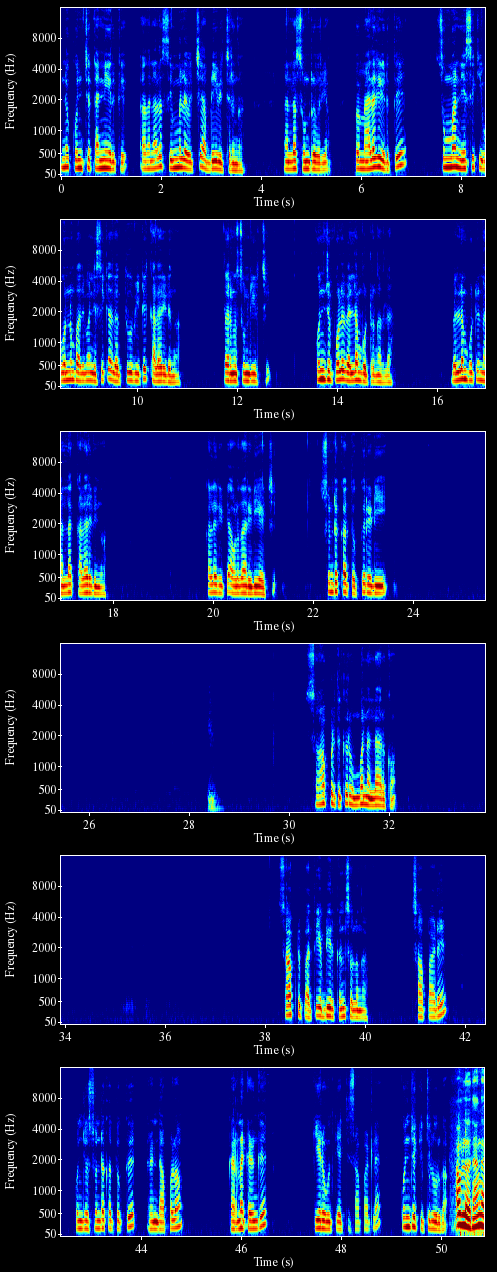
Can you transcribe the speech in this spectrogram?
இன்னும் கொஞ்சம் தண்ணி இருக்குது அதனால் சிம்மில் வச்சு அப்படியே வச்சுருங்க. நல்லா சுண்டுற வரையும். இப்போ மிளகு எடுத்து சும்மா நெசுக்கி ஒன்றும் பாதியமாக நெசுக்கி அதில் தூவிட்டு கலரிடுங்க. பாருங்க சுண்டிடுச்சு கொஞ்சம் போல் வெல்லம் போட்டுருங்க அதில். வெல்லம் போட்டு நல்லா கலரிடுங்க. கலரிட்டு அவ்வளோதான் ரெடி ஆயிடுச்சு. சுண்டக்காய் தொக்கு ரெடி சாப்பிட்றதுக்கு ரொம்ப நல்லா இருக்கும். சாப்பிட்டு பார்த்து எப்படி இருக்குன்னு சொல்லுங்கள் சாப்பாடு கொஞ்சம் சுண்டக்காய் தொக்கு ரெண்டு அப்பளம் கருணக்கிழங்கு கீரை ஊற்றியாச்சு சாப்பாட்டில் கொஞ்சம் கிச்சில் ஊறுகாய் அவ்வளோதாங்க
